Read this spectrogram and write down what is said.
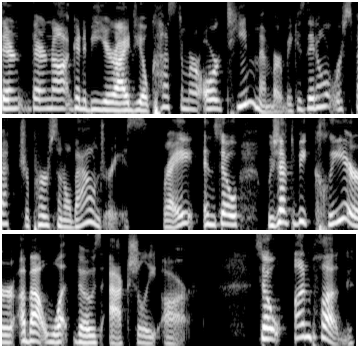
they're they're not going to be your ideal customer or team member because they don't respect your personal boundaries, right? And so we just have to be clear about what those actually are. So unplug.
